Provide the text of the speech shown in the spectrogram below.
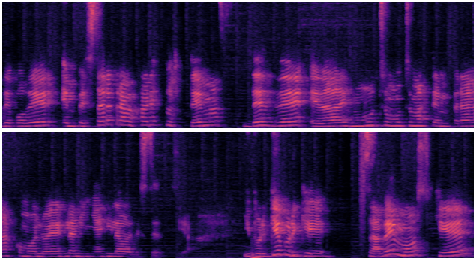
de poder empezar a trabajar estos temas desde edades mucho, mucho más tempranas como lo es la niñez y la adolescencia. ¿Y por qué? Porque sabemos que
